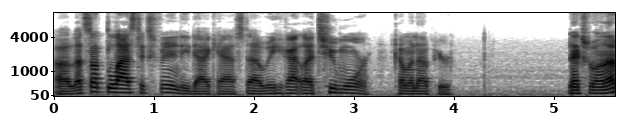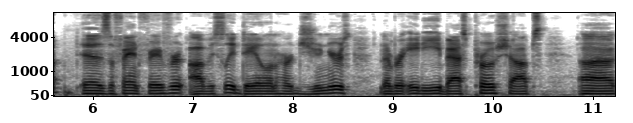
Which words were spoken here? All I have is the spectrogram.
Uh, that's not the last Xfinity diecast. Uh, we got like two more coming up here. Next one up is a fan favorite, obviously, Dale Earnhardt Jr.'s number 80 Bass Pro Shops uh,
